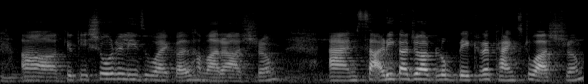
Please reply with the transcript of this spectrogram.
हम्म। आ, क्योंकि शो रिलीज़ हुआ है कल हमारा आश्रम। एंड साड़ी का जो आप लोग देख रहे हैं थैंक्स टू आश्रम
